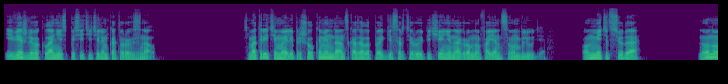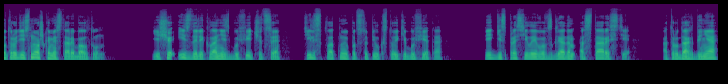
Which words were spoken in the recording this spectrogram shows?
и вежливо кланяясь посетителям, которых знал. «Смотрите, Мелли, пришел комендант», — сказала Пегги, сортируя печенье на огромном фаянсовом блюде. «Он метит сюда». «Ну-ну, трудись ножками, старый болтун». Еще издали, кланяясь буфетчице, Тиль сплотную подступил к стойке буфета. Пегги спросила его взглядом о старости, о трудах дня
